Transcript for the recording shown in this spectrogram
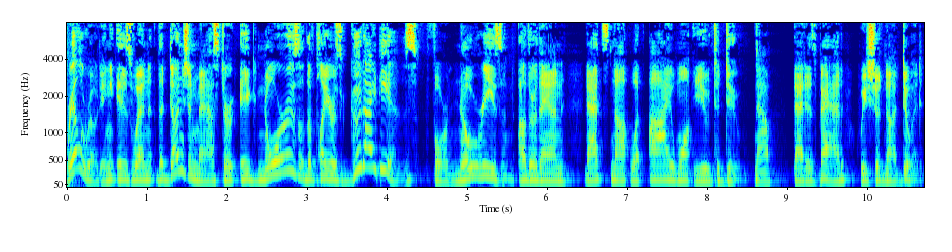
Railroading is when the dungeon master ignores the player's good ideas for no reason other than that's not what I want you to do. Now, that is bad. We should not do it.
